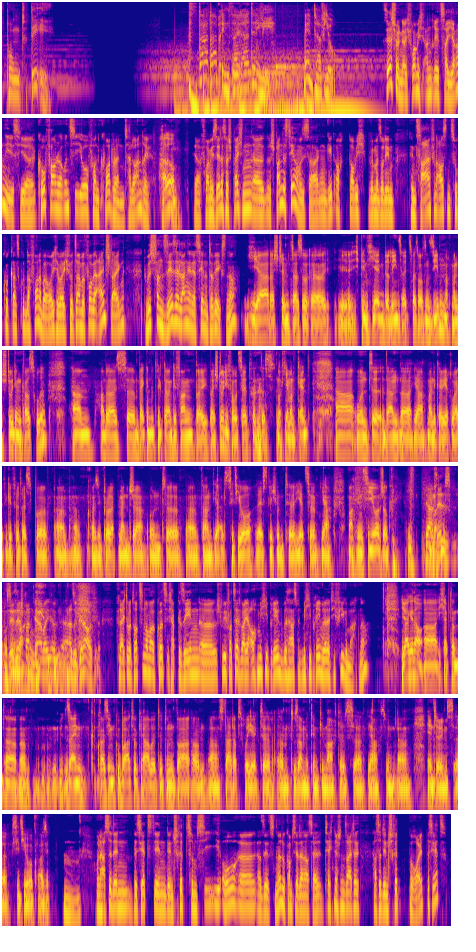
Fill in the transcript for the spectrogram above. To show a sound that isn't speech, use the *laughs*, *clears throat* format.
startup.de. Startup Insider Daily. Interview. Sehr schön, ja, ich freue mich. André Zajani ist hier, Co-Founder und CEO von Quadrant. Hallo André. Hallo. Ja, freue mich sehr, dass wir sprechen. Äh, spannendes Thema, muss ich sagen. Geht auch, glaube ich, wenn man so den, den Zahlen von außen zuguckt, ganz gut nach vorne bei euch. Aber ich würde sagen, bevor wir einsteigen, du bist schon sehr, sehr lange in der Szene unterwegs, ne? Ja, das stimmt. Also äh, ich bin hier in Berlin seit 2007 nach meinem Studium in Karlsruhe. Ähm, habe als äh, Backend-Entwickler angefangen bei, bei StudiVZ, wenn *laughs* das noch jemand kennt. Äh, und äh, dann äh, ja meine Karriere weitergeführt als äh, quasi Product Manager und äh, äh dann ja als CTO letztlich und äh, jetzt äh, ja, mache ich einen CEO-Job. Ja, sehr, muss, muss sehr, sehr spannend. Ja, aber äh, also genau. Vielleicht aber trotzdem nochmal kurz, ich habe gesehen, äh, StudiVZ war ja auch Michi Brehm, du hast mit Michi Brehm relativ viel gemacht, ne? Ja, genau. Äh, ich habe dann äh, in seinem quasi Inkubator gearbeitet und ein paar ähm, äh, Startups-Projekte ähm, zusammen mit ihm gemacht als ja so ein Interims-CTO quasi. Hm. Und hast du denn bis jetzt den, den Schritt zum CEO, äh, also jetzt, ne, du kommst ja dann aus der technischen Seite, hast du den Schritt bereut bis jetzt?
